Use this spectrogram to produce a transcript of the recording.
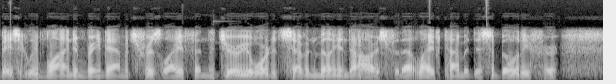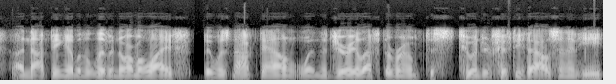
basically blind and brain damaged for his life. And the jury awarded seven million dollars for that lifetime of disability for uh, not being able to live a normal life. It was knocked down when the jury left the room to two hundred fifty thousand, and he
